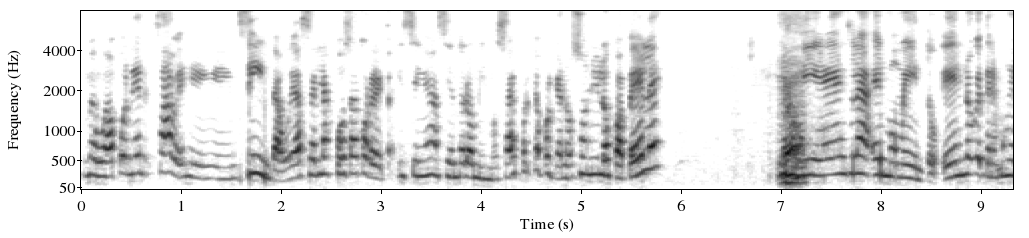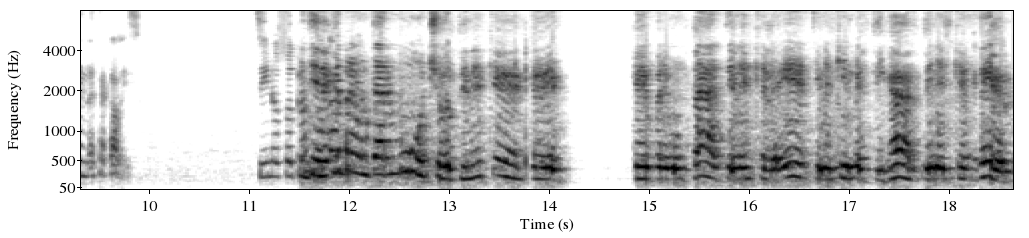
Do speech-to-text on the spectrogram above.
me voy a poner, ¿sabes? En, cinta, voy a hacer las cosas correctas. Y siguen haciendo lo mismo. ¿Sabes por qué? Porque no son ni los papeles, ni es la, el momento. Es lo que tenemos en nuestra cabeza. Si nosotros... Tienes que preguntar mucho, tienes que, que que preguntar, tienes que leer, tienes que investigar, tienes que ver,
